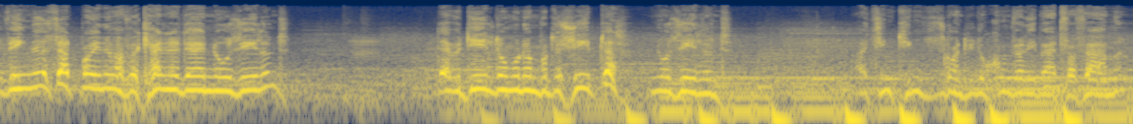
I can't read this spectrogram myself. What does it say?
If England start buying them off of Canada and New Zealand, they have a deal done with them for the sheep that New Zealand. I think things are going to be looking very bad for farming.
